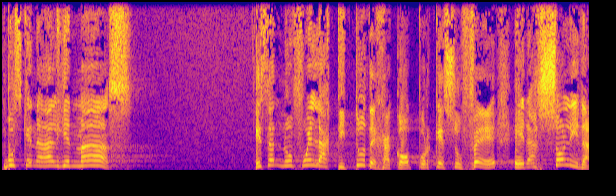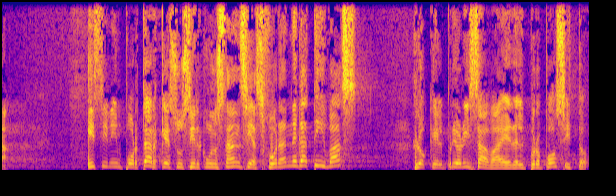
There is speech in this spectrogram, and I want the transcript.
Busquen a alguien más. Esa no fue la actitud de Jacob porque su fe era sólida. Y sin importar que sus circunstancias fueran negativas, lo que él priorizaba era el propósito.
